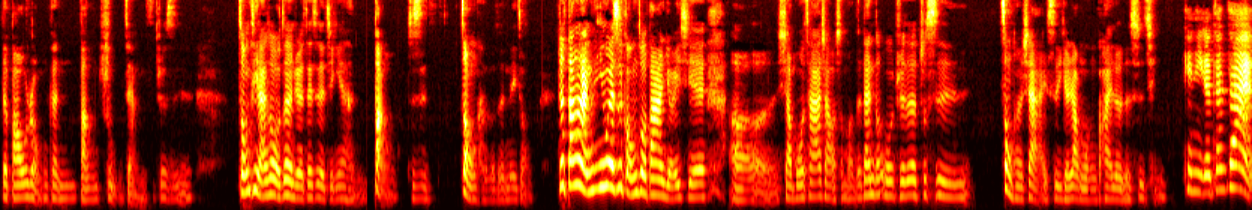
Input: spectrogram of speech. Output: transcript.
的包容跟帮助。这样子，就是总体来说，我真的觉得这次的经验很棒，就是综合的那种。就当然，因为是工作，当然有一些呃小摩擦、小什么的，但都我觉得就是综合下来是一个让我很快乐的事情。给你一个赞赞，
